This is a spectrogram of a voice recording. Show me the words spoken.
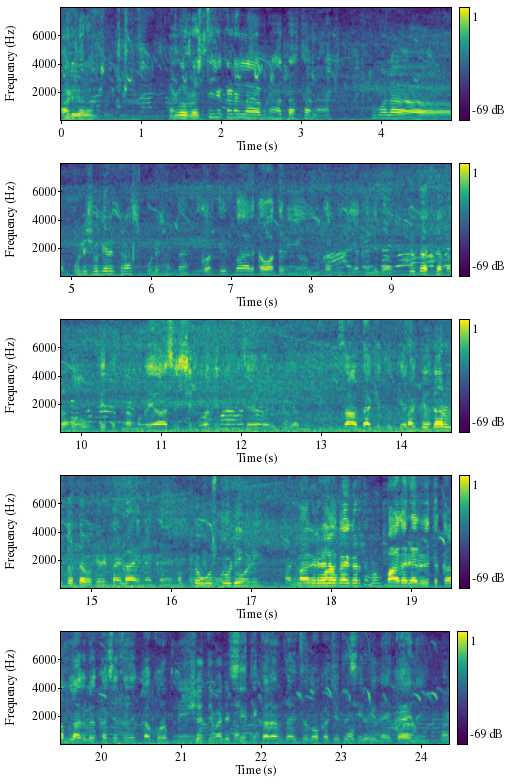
आठ घरांचे. आणि मग रस्त्याच्या कडेला राहत असताना तुम्हाला पोलीस वगैरे त्रास? पोलिसांचा? करतेच बा कवा तरी येऊन करते एखादी बार. देतात का त्रास? हो देतात ना. मग हे असे शिल्पाचे नवीन साहेब आले की आम्ही साथ दाखवतो की बाकी दारू धंदा वगैरे काय काय नाही नाही काय नाही. फक्त ऊस तोडी. आणि माघारी आल्यावर काय करता मग? माघारी आलो इथं काम लागलं कशाचं? का खुरपणी? शेतीमध्ये काम. शेती करायला जायचं लोकांची तर शेती नाही काय नाही.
